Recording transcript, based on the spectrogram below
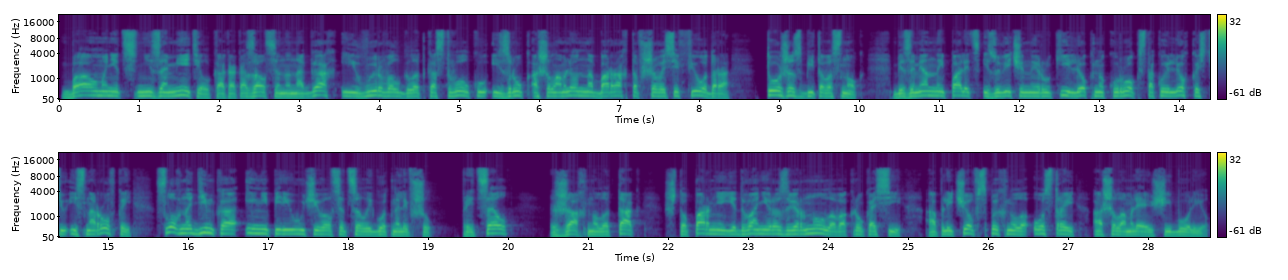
Бауманец не заметил, как оказался на ногах и вырвал гладкостволку из рук ошеломленно барахтавшегося Федора, тоже сбитого с ног. Безымянный палец изувеченной руки лег на курок с такой легкостью и сноровкой, словно Димка и не переучивался целый год на левшу. Прицел жахнуло так, что парня едва не развернуло вокруг оси, а плечо вспыхнуло острой, ошеломляющей болью.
